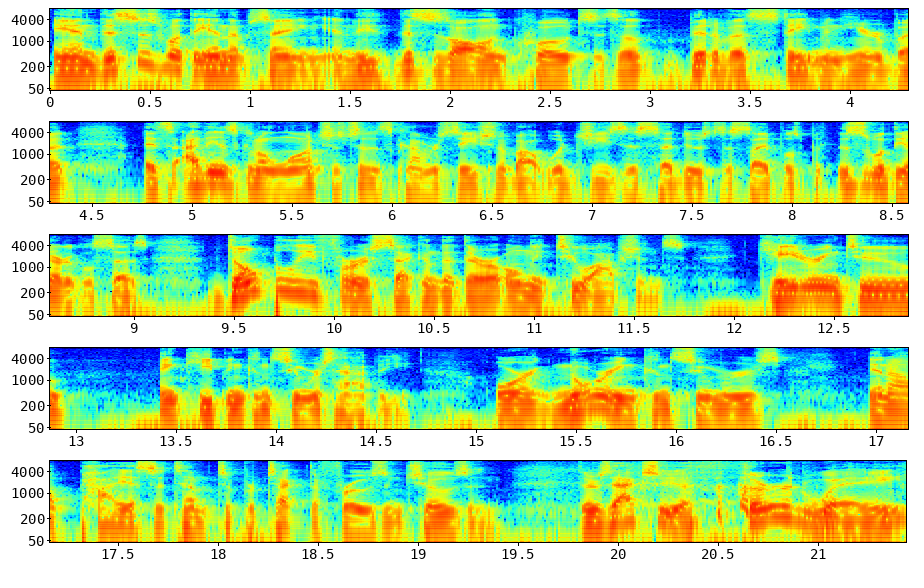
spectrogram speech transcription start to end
And this is what they end up saying, and the, this is all in quotes. It's a bit of a statement here, but it's I think it's going to launch us to this conversation about what Jesus said to his disciples. But this is what the article says: Don't believe for a second that there are only two options: catering to and keeping consumers happy, or ignoring consumers in a pious attempt to protect the frozen chosen. There's actually a third way,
